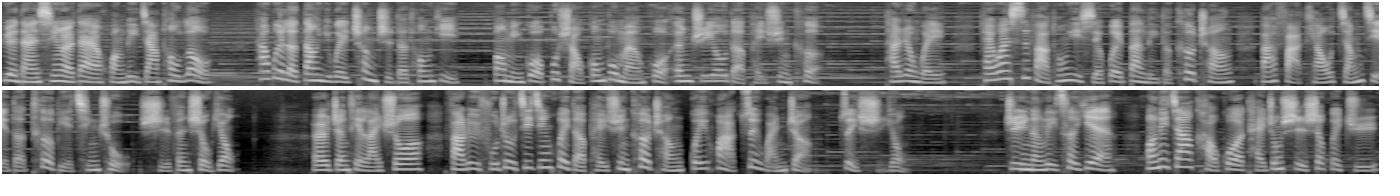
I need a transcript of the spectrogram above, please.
越南新二代黄丽佳透露。他为了当一位称职的通译，报名过不少公部门或 NGO 的培训课。他认为，台湾司法通译协会办理的课程，把法条讲解得特别清楚，十分受用。而整体来说，法律扶助基金会的培训课程规划最完整、最实用。至于能力测验，黄丽佳考过台中市社会局、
